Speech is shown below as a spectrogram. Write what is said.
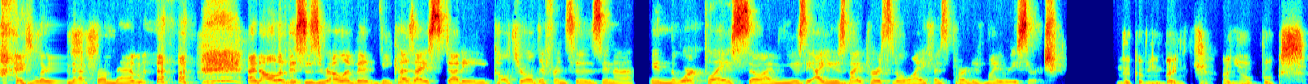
I've learned that from them. and all of this is relevant because I study cultural differences in a in the workplace. So I'm using I use my personal life as part of my research. Now coming back on your books,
